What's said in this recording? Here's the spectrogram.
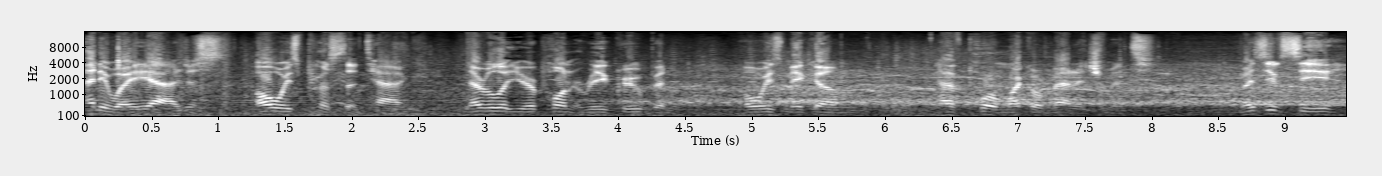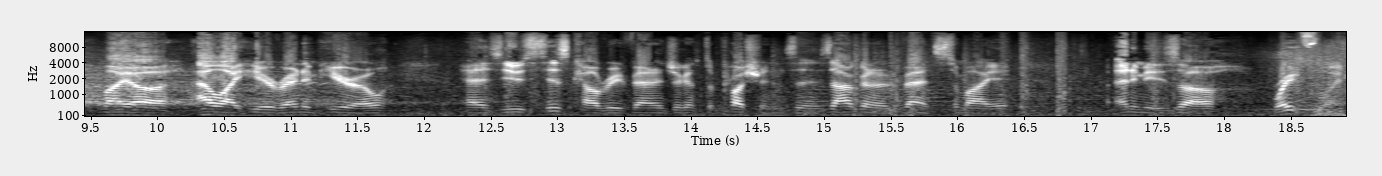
Anyway, yeah, just always press the attack. Never let your opponent regroup and always make them have poor micromanagement. But as you can see, my uh, ally here, Random Hero, has used his cavalry advantage against the Prussians and is now going to advance to my enemy's uh, right flank.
